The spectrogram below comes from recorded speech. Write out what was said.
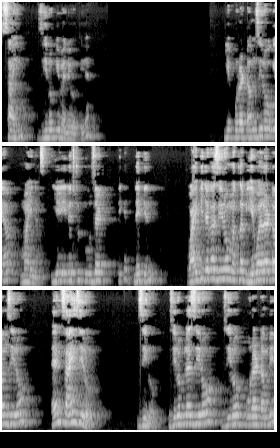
साइन ज़ीरो की वैल्यू होती है। ये पूरा टर्म ज़ीरो हो गया माइनस ये इज़ टू टू जेड ठीक है? लेकिन y की जगह ज़ीरो मतलब ये वाला term zero and sign zero zero zero plus zero zero पूरा टर्म भी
